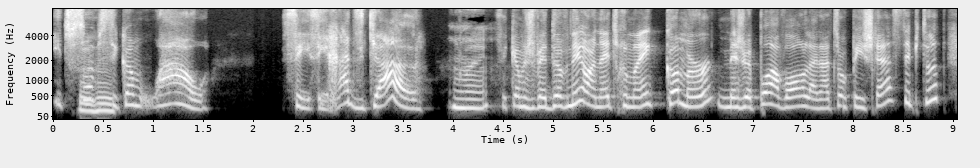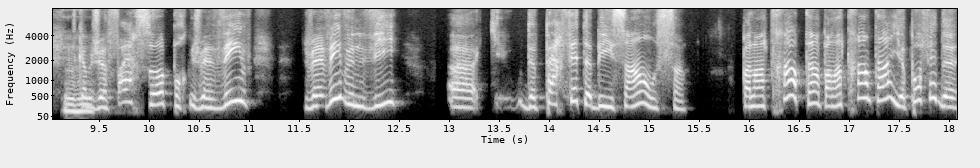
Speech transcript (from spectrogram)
et tout ça. Mhm. c'est comme, wow, c'est radical. Ouais. C'est comme je vais devenir un être humain comme eux, mais je vais pas avoir la nature pécheresse et puis tout. C'est Mhm. comme je vais faire ça pour que je vais vivre, je vais vivre une vie euh, de parfaite obéissance pendant 30 ans. Pendant 30 ans, il n'a pas fait de,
